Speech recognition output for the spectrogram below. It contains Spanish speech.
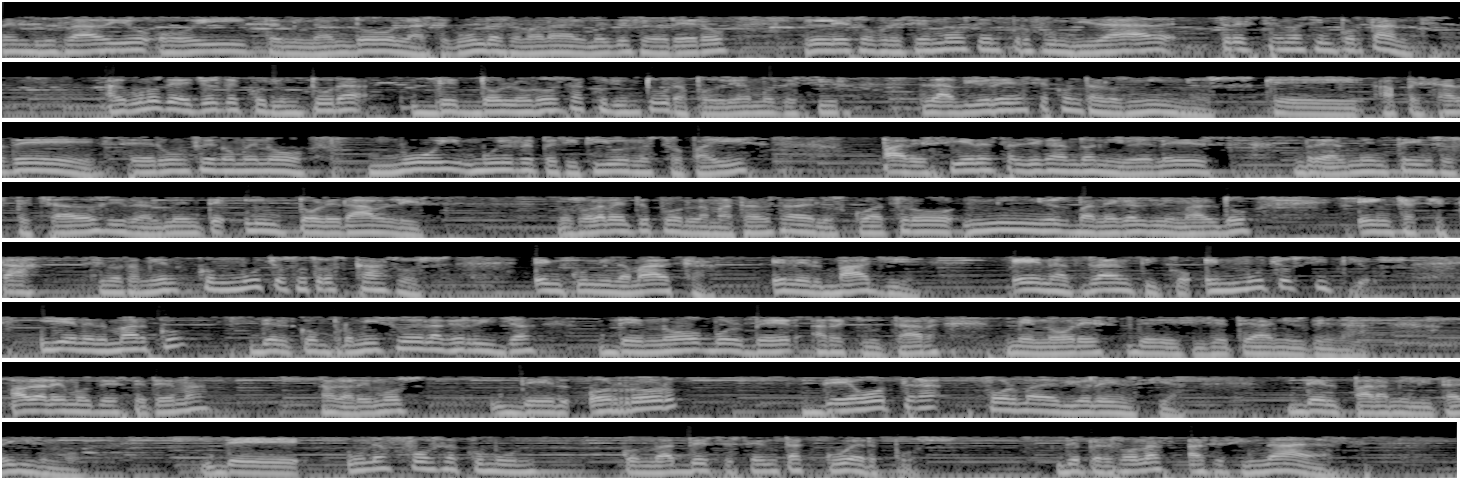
En Blue Radio. Hoy terminando la segunda semana del mes de febrero, les ofrecemos en profundidad tres temas importantes. Algunos de ellos de coyuntura, de dolorosa coyuntura, podríamos decir, la violencia contra los niños, que a pesar de ser un fenómeno muy, muy repetitivo en nuestro país, pareciera estar llegando a niveles realmente insospechados y realmente intolerables no solamente por la matanza de los cuatro niños Vanegas Grimaldo en Caquetá, sino también con muchos otros casos en Cundinamarca, en el Valle, en Atlántico, en muchos sitios, y en el marco del compromiso de la guerrilla de no volver a reclutar menores de 17 años de edad. Hablaremos de este tema, hablaremos del horror de otra forma de violencia, del paramilitarismo, de una fosa común con más de 60 cuerpos de personas asesinadas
